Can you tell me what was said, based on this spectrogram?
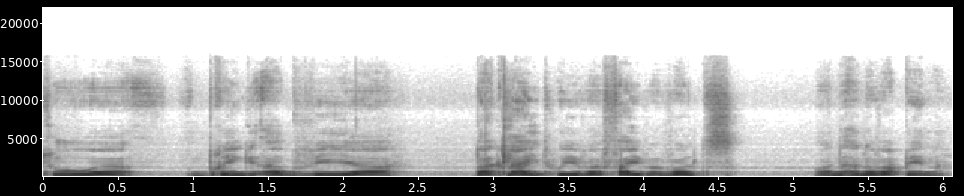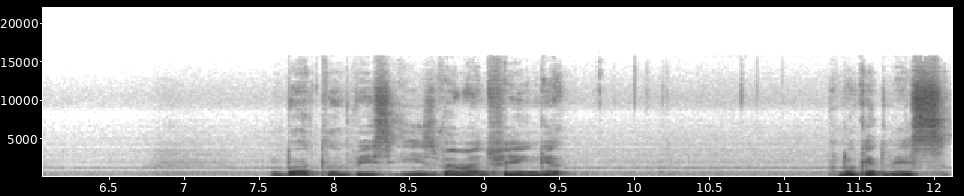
to uh, bring up the uh, backlight with uh, 5 volts on another pin. But this is the main thing. Look at this.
